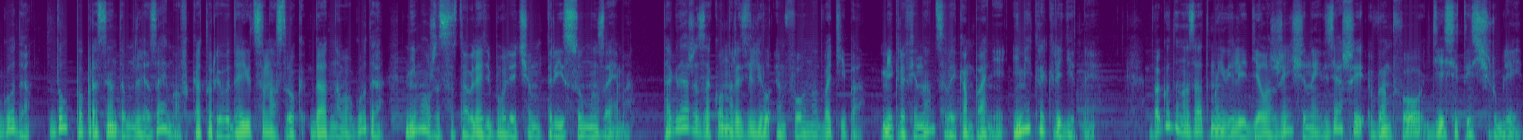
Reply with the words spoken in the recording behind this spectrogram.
года долг по процентам для займов, которые выдаются на срок до одного года, не может составлять более чем три суммы займа. Тогда же закон разделил МФО на два типа – микрофинансовые компании и микрокредитные. Два года назад мы вели дело с женщиной, взявшей в МФО 10 тысяч рублей.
